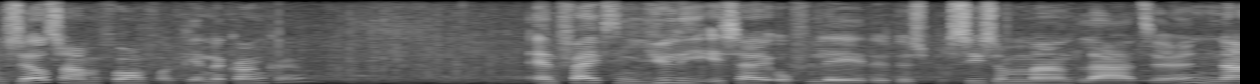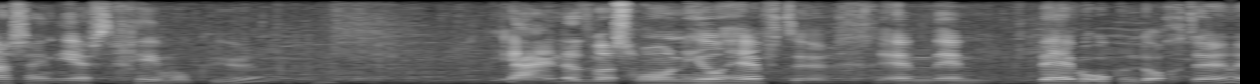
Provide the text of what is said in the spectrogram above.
een zeldzame vorm van kinderkanker. En 15 juli is hij overleden, dus precies een maand later, na zijn eerste chemokuur. Ja, en dat was gewoon heel heftig. En, en we hebben ook een dochter,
